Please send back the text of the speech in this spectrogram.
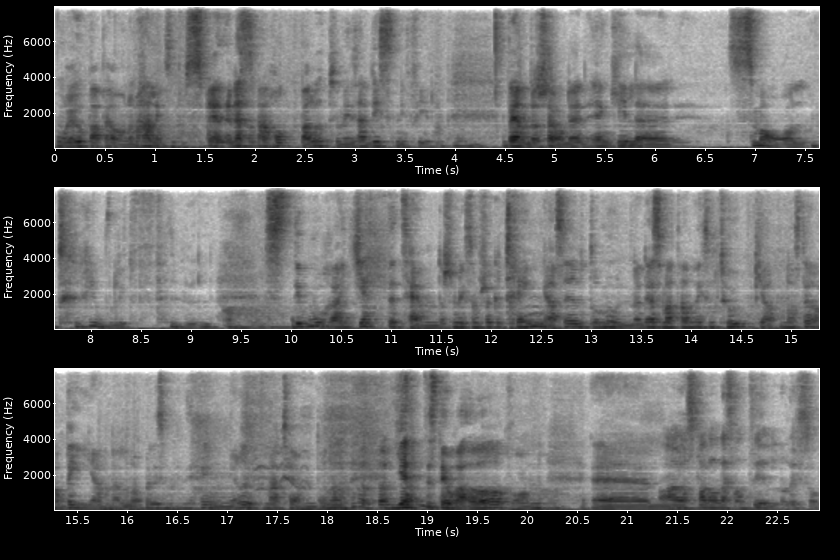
Hon ropar på honom. Han liksom sprätter, nästan som han hoppar upp som i en sån här Disney-film. Vänder sig om. Det är en kille smal, otroligt ful. Stora jättetänder som liksom försöker tränga sig ut ur munnen. Det är som att han liksom tuggar på några stora ben eller något. Men liksom hänger ut de här tänderna. Jättestora öron. Ehm, Ja, jag stannar nästan till och liksom...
